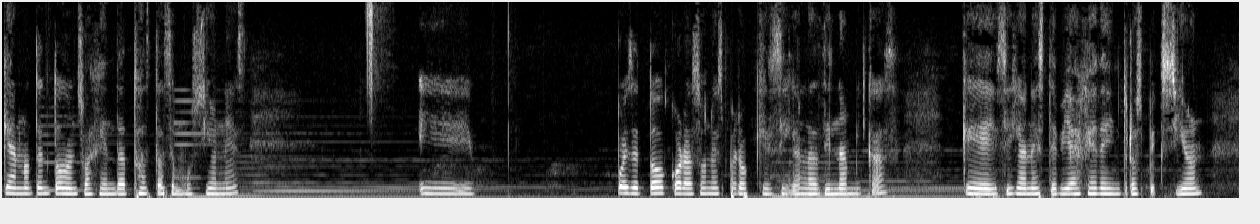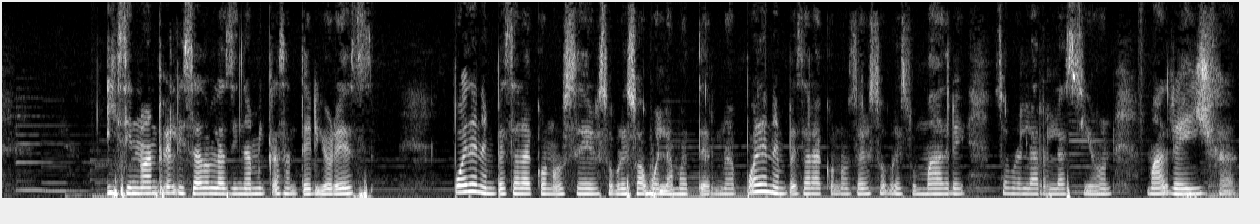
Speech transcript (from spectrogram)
que anoten todo en su agenda, todas estas emociones. Y pues de todo corazón espero que sigan las dinámicas, que sigan este viaje de introspección. Y si no han realizado las dinámicas anteriores, pueden empezar a conocer sobre su abuela materna, pueden empezar a conocer sobre su madre, sobre la relación madre-hija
